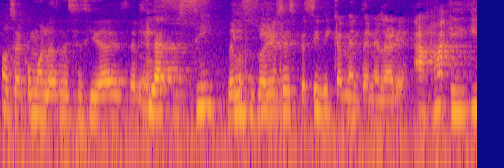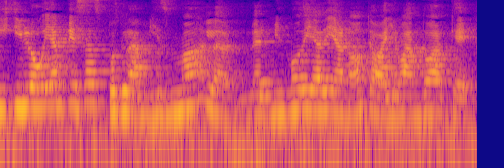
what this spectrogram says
O sea, como las necesidades de los, sí, de los usuarios específicamente en el área. Ajá, y, y, luego ya empiezas, pues la misma, el mismo día a día, ¿no? Te va llevando a que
